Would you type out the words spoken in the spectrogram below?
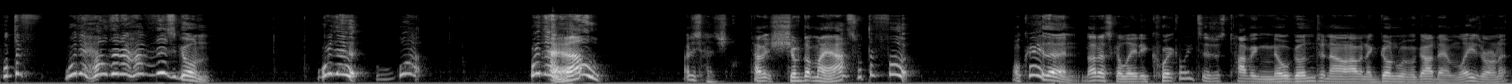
What the? F where the hell did I have this gun? Where the what? Where the hell? I just have it shoved up my ass. What the fuck? Okay then, that escalated quickly to just having no gun to now having a gun with a goddamn laser on it.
